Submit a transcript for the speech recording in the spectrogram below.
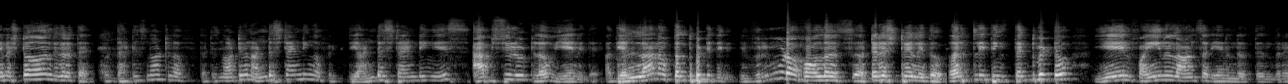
ಏನ್ ಎಷ್ಟೊಂದು ಇರುತ್ತೆ. That is not love that is not even understanding of it the understanding is absolute love ಏನಿದೆ. ಅದೆಲ್ಲ ನಾವು ತೆಗ್ದ್ಬಿಟ್ಟಿದೀವಿ remove of all the terrestrial ಇದು ಅರ್ತ್ಲಿ ಥಿಂಗ್ಸ್ ತೆಗ್ದ್ಬಿಟ್ಟು ಏನ್ ಫೈನಲ್ ಆನ್ಸರ್ ಏನಿರುತ್ತೆ ಅಂದ್ರೆ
